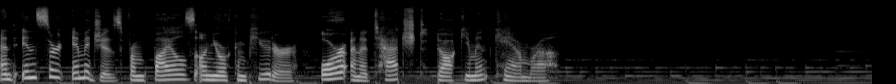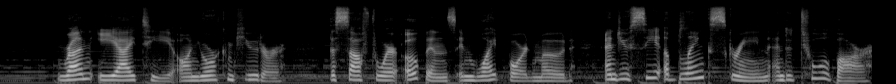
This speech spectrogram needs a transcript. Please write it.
and insert images from files on your computer or an attached document camera. Run EIT on your computer. The software opens in whiteboard mode and you see a blank screen and a toolbar.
